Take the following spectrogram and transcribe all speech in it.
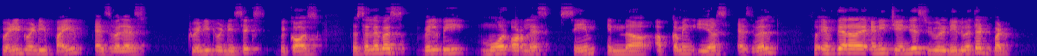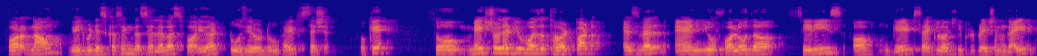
2025 as well as 2026 because the syllabus will be more or less same in the upcoming years as well so if there are any changes, we will deal with it. But for now, we will be discussing the syllabus for your 2025 session. Okay. So make sure that you watch the third part as well and you follow the series of GATE Psychology Preparation Guide.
